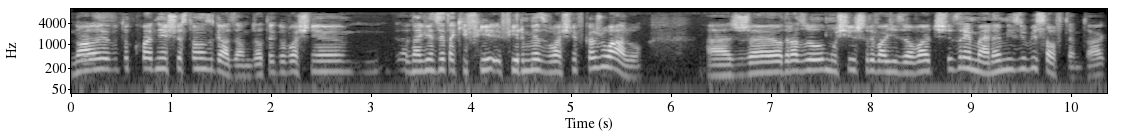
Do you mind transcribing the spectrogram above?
No ale dokładnie się z tą zgadzam, dlatego właśnie najwięcej takich firm jest właśnie w casualu, że od razu musisz rywalizować z Raymanem i z Ubisoftem, tak?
